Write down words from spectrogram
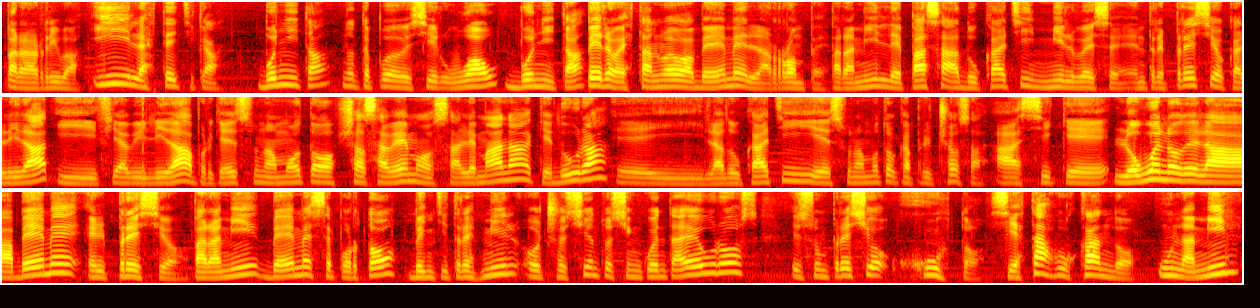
para arriba. Y la estética, bonita, no te puedo decir wow, bonita, pero esta nueva BM la rompe. Para mí le pasa a Ducati mil veces, entre precio, calidad y fiabilidad, porque es una moto, ya sabemos, alemana, que dura, eh, y la Ducati es una moto caprichosa. Así que lo bueno de la BM, el precio. Para mí BM se portó 23.850 euros, es un precio justo. Si estás buscando una 1000,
